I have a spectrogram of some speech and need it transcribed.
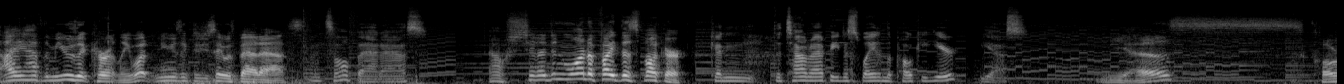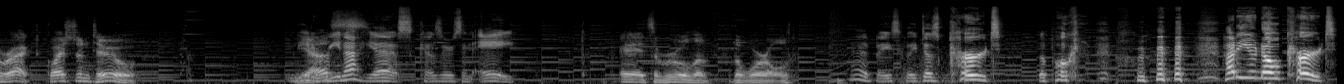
I have the music currently. What music did you say was badass? It's all badass. Oh shit! I didn't want to fight this fucker. Can the town map be displayed in the Pokegear? Yes. Yes. Correct. Question two. Need Yes. arena? Yes, because there's an A. It's a rule of the world. Yeah, it basically does Kurt the poke. How do you know Kurt?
